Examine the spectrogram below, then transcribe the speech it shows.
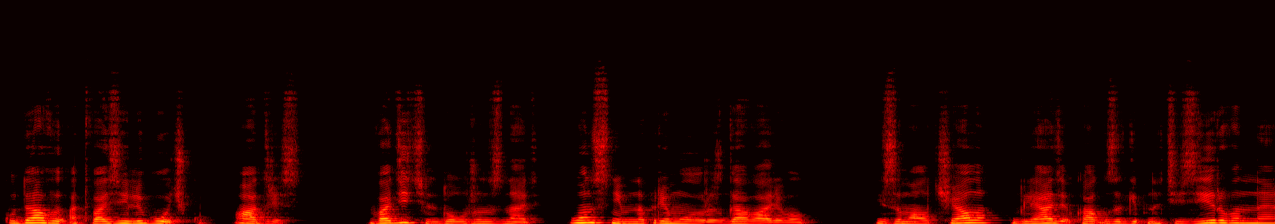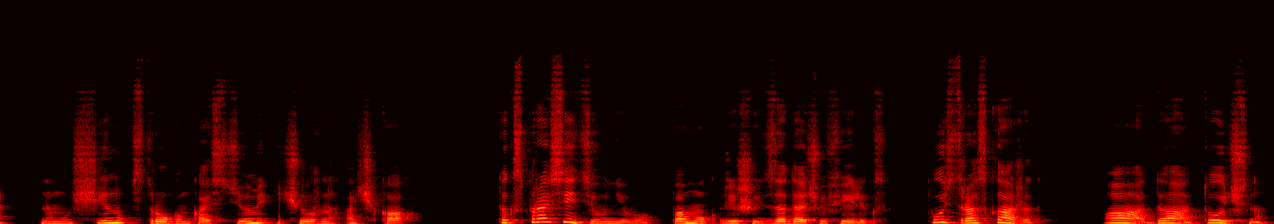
Куда вы отвозили бочку? Адрес. Водитель должен знать. Он с ним напрямую разговаривал. И замолчала, глядя, как загипнотизированная, на мужчину в строгом костюме и черных очках. Так спросите у него, помог решить задачу Феликс. Пусть расскажет. А, да, точно.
